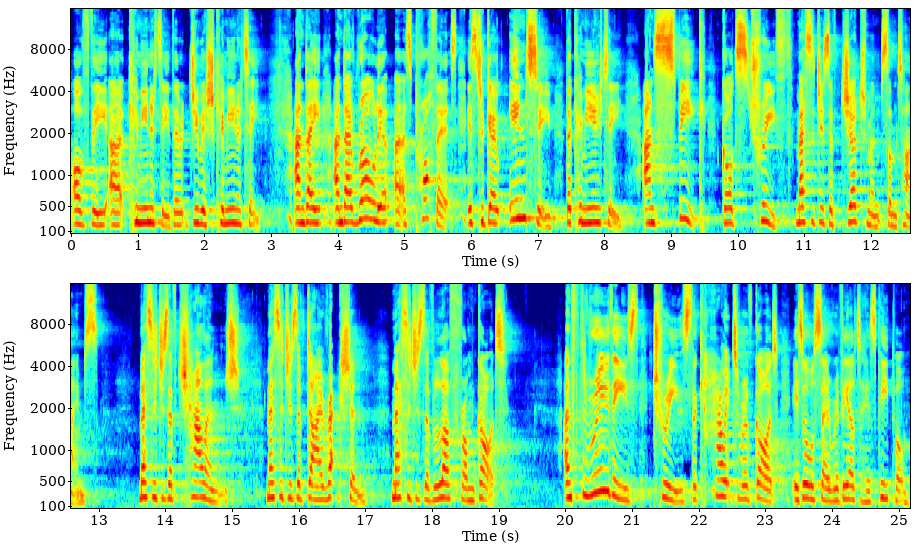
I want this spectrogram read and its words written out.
of the uh, community, the Jewish community. And, they, and their role as prophets is to go into the community and speak God's truth, messages of judgment sometimes, messages of challenge, messages of direction, messages of love from God. And through these truths, the character of God is also revealed to his people.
